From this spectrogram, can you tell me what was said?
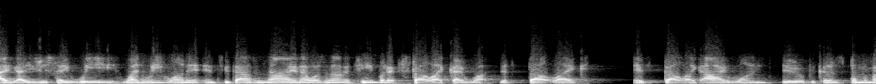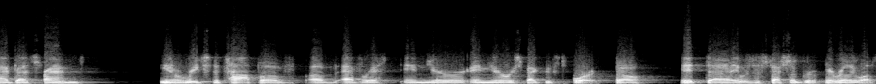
I, I usually say we. When we won it in 2009, I wasn't on the team, but it felt like I was. It felt like it felt like I won too because some of my best friends, you know, reached the top of of Everest in your in your respective sport. So it uh, it was a special group. It really was.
